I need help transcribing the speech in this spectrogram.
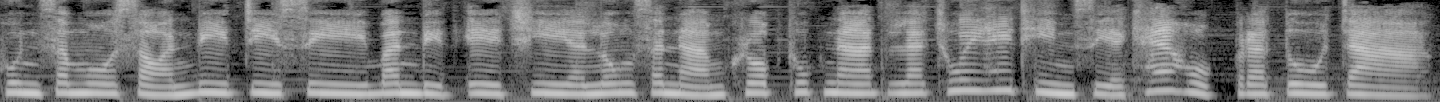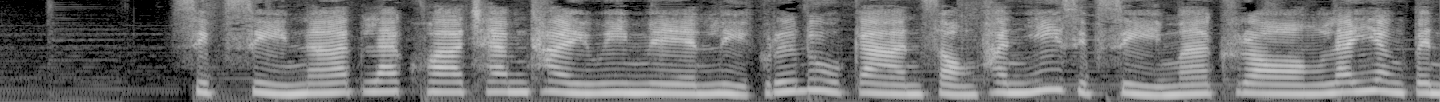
คุณสโมสร BGC บัณฑิตเอเชียลงสนามครบทุกนัด และช่วยให้ทีมเสียแค่ 6 ประตูจาก 14 นัด และคว้าแชมป์ไทยวีเมนลีกฤดูกาล 2024 มาครอง และยังเป็น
